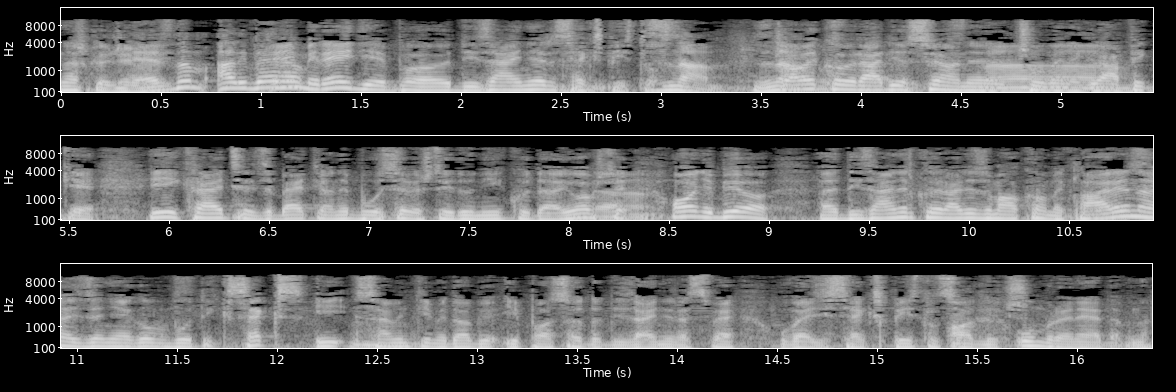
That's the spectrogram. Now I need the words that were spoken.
Znaš ko je Jamie Ne znam, ali verujem- Jamie Reid je po, dizajner Sex Pistols. Znam, znam, Čovjek koji je radio sve one Znam. čuvene grafike i kraljica Elizabeti, one buseve što idu nikuda. I uopšte, Da. on je bio eh, dizajner koji je radio za Malcolm McLarena i za njegov butik Sex i samim tim je dobio i posao da dizajnira sve u vezi Sex Pistols. Odlično. Umro je nedavno.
